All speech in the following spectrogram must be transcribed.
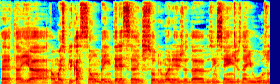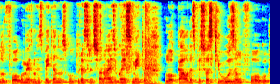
É, tá aí a, uma explicação bem interessante sobre o manejo da, dos incêndios, né, e o uso do fogo mesmo, respeitando as culturas tradicionais e o conhecimento local das pessoas que usam o fogo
